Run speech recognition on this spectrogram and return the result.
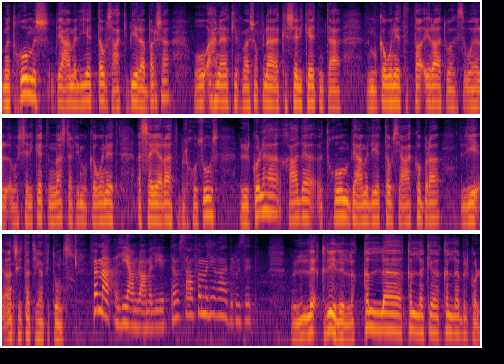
ما تقومش بعمليات توسعة كبيرة برشا. وإحنا كيف ما شفنا كالشركات نتاع المكونات الطائرات والشركات الناشطة في مكونات السيارات بالخصوص كلها قاعدة تقوم بعمليات توسعة كبرى لأنشطتها في تونس. فما اللي يعملوا عملية توسعة وفما اللي غادروا زاد. لا قليل قلة قلة قلة بالكل.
